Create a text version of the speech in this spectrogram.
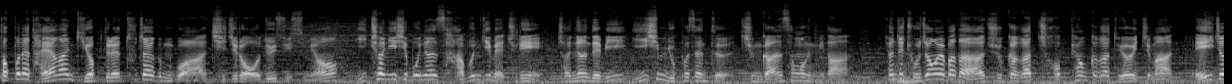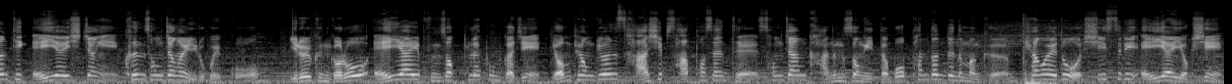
덕분에 다양한 기업들의 투자금과 지지를 얻을 수 있으며 2025년 4분기 매출이 전년 대비 26% 증가한 상황입니다. 현재 조정을 받아 주가가 저평가가 되어 있지만 에이전틱 AI 시장이 큰 성장을 이루고 있고 이를 근거로 AI 분석 플랫폼까지 연평균 44%의 성장 가능성이 있다고 판단되는 만큼 향후에도 C3 AI 역시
